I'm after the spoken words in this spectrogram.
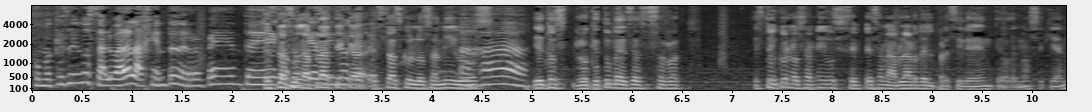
como que es lindo salvar a la gente de repente. estás como en la que plática, te- estás con los amigos. Ajá. Y entonces, lo que tú me decías hace rato, estoy con los amigos y se empiezan a hablar del presidente o de no sé quién.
